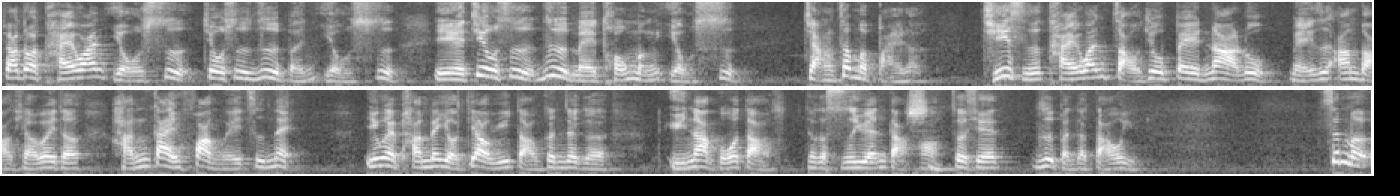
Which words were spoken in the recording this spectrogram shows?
叫做台湾有事就是日本有事，也就是日美同盟有事，讲这么白了。其实台湾早就被纳入美日安保条约的涵盖范围之内。因为旁边有钓鱼岛跟这个与那国岛、这个石垣岛啊，这些日本的岛屿，这么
